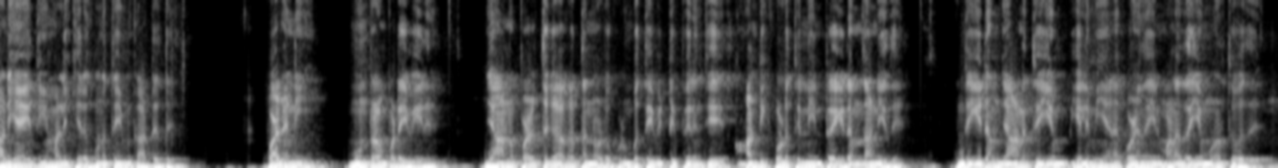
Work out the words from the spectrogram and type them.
அநியாயத்தையும் அளிக்கிற குணத்தையும் காட்டுது. பழனி மூன்றாம் படை வீடு. ஞான பழத்துக்காக தன்னோட குடும்பத்தை விட்டு பிரிஞ்சு ஆண்டி கோலத்தில் நின்ற இடம்தான் இது. இந்த இடம் ஞானத்தையும் எளிமையான குழந்தையின் மனதையும் உணர்த்துவது.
